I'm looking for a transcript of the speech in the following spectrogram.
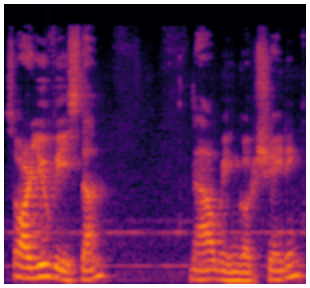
so our UV is done. Now we can go to shading.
